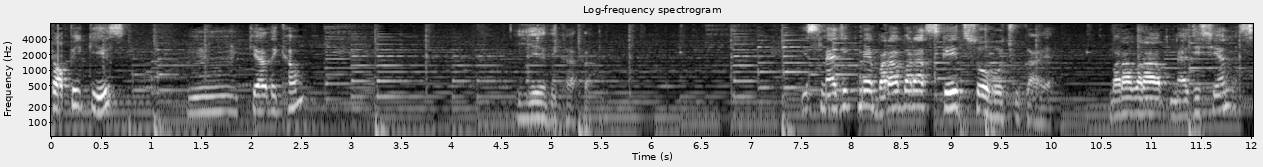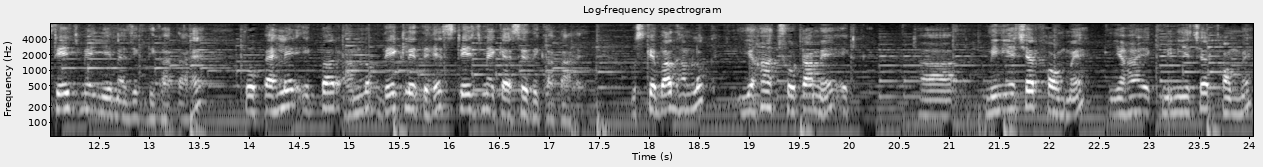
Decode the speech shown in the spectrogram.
topic is क्या दिखाऊँ? ये दिखाता इस मैजिक में बड़ा बड़ा स्टेज शो हो चुका है। बड़ा बड़ा मैजिशियन स्टेज में ये मैजिक दिखाता है। तो पहले एक बार हम लोग देख लेते हैं स्टेज में कैसे दिखाता है। उसके बाद हम लोग यहाँ छोटा में एक मिनिएचर फॉर्म में, यहाँ एक मिनिएचर फॉर्म में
